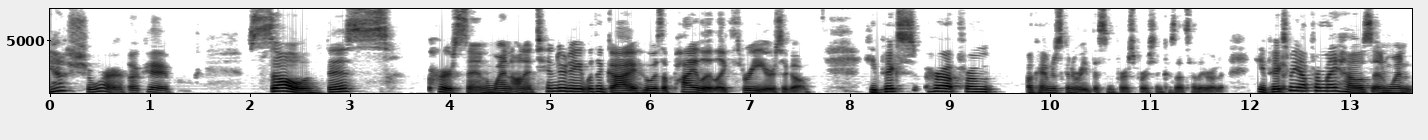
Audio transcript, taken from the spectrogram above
Yeah, sure. Okay. So this person went on a Tinder date with a guy who was a pilot like three years ago. He picks her up from okay, I'm just going to read this in first person because that's how they wrote it. He picked me up from my house and went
